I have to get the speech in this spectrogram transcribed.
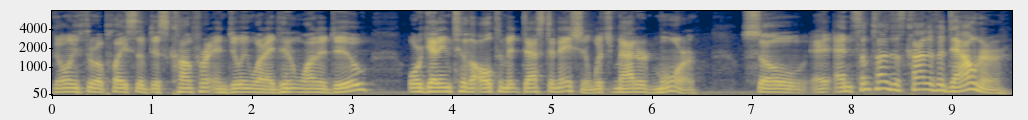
going through a place of discomfort and doing what I didn't want to do, or getting to the ultimate destination, which mattered more. So, and sometimes it's kind of a downer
